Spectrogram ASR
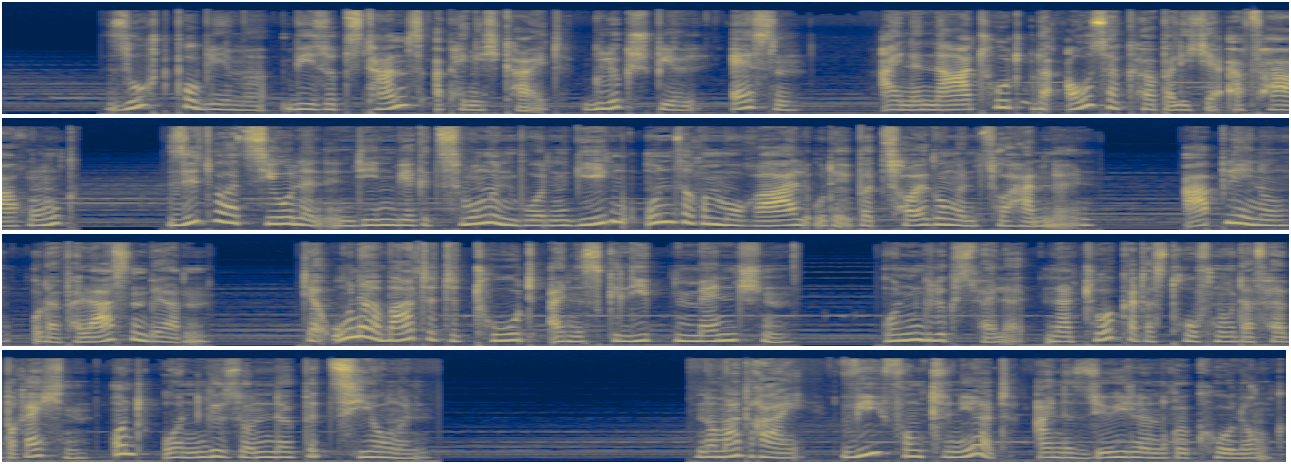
Suchtprobleme wie Substanzabhängigkeit, Glücksspiel, Essen, eine Nahtod- oder außerkörperliche Erfahrung Situationen, in denen wir gezwungen wurden, gegen unsere Moral oder Überzeugungen zu handeln, Ablehnung oder verlassen werden, der unerwartete Tod eines geliebten Menschen, Unglücksfälle, Naturkatastrophen oder Verbrechen und ungesunde Beziehungen. Nummer 3. Wie funktioniert eine Seelenrückholung?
